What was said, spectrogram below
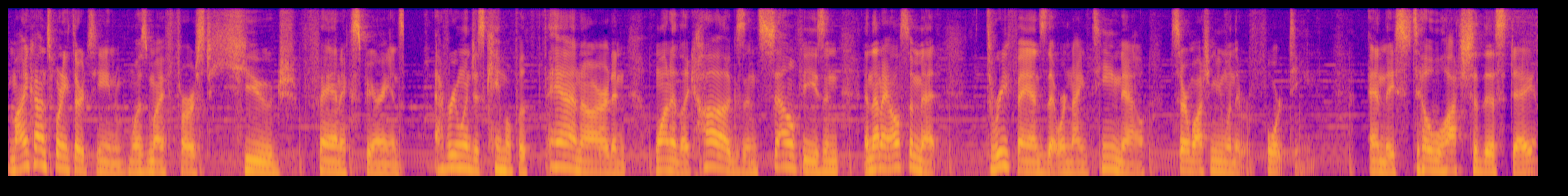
Minecon 2013 was my first huge fan experience everyone just came up with fan art and wanted like hugs and selfies and, and then I also met three fans that were 19 now started watching me when they were 14 and they still watch to this day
